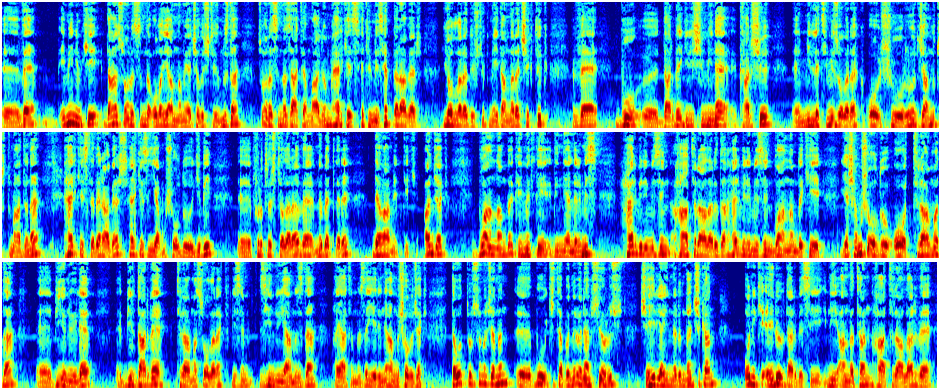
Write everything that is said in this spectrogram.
E, ve eminim ki daha sonrasında olayı anlamaya çalıştığımızda sonrasında zaten malum herkes hepimiz hep beraber yollara düştük, meydanlara çıktık ve bu e, darbe girişimine karşı e, milletimiz olarak o şuuru canlı tutma adına herkesle beraber herkesin yapmış olduğu gibi e, protestolara ve nöbetlere devam ettik. Ancak bu anlamda kıymetli dinleyenlerimiz her birimizin hatıraları da her birimizin bu anlamdaki yaşamış olduğu o travma da e, bir yönüyle e, bir darbe travması olarak bizim zihin dünyamızda hayatımızda yerini almış olacak. Davut Dursun Hoca'nın e, bu kitabını önemsiyoruz. Şehir yayınlarından çıkan 12 Eylül darbesini anlatan hatıralar ve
